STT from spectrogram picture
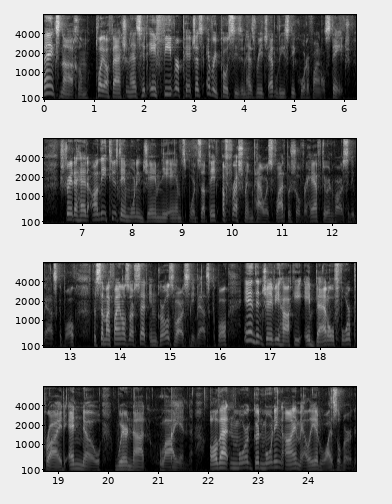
Thanks, Nahum. Playoff action has hit a fever pitch as every postseason has reached at least the quarterfinal stage. Straight ahead on the Tuesday morning JM the AM Sports Update, a freshman powers Flatbush over HAFTR in varsity basketball. The semifinals are set in girls varsity basketball, and in JV hockey, a battle for pride. And no, we're not lying. All that and more. Good morning. I'm Elliot Weiselberg.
